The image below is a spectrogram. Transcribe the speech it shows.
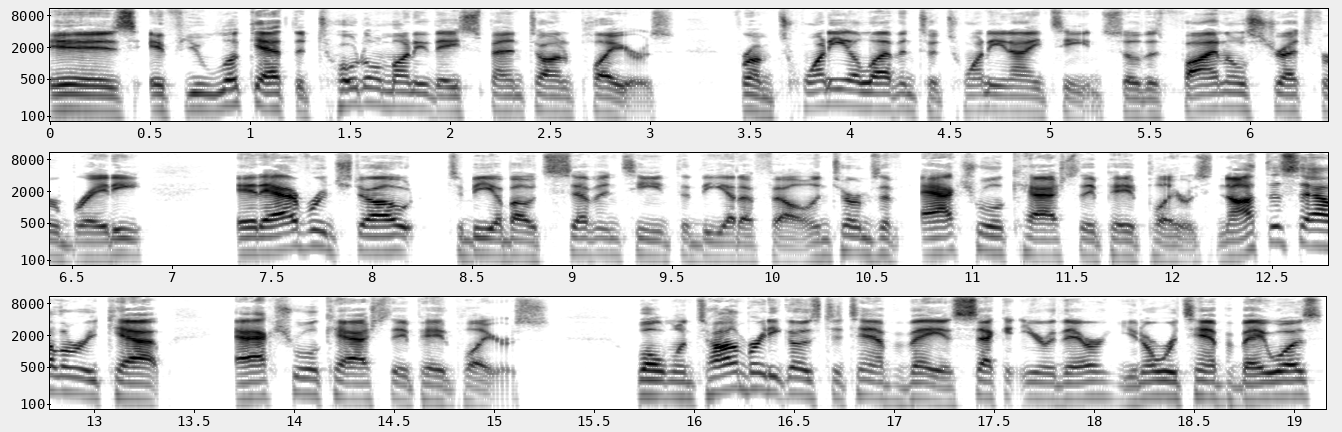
is if you look at the total money they spent on players from 2011 to 2019, so the final stretch for Brady, it averaged out to be about 17th in the NFL in terms of actual cash they paid players, not the salary cap, actual cash they paid players. Well, when Tom Brady goes to Tampa Bay, his second year there, you know where Tampa Bay was?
